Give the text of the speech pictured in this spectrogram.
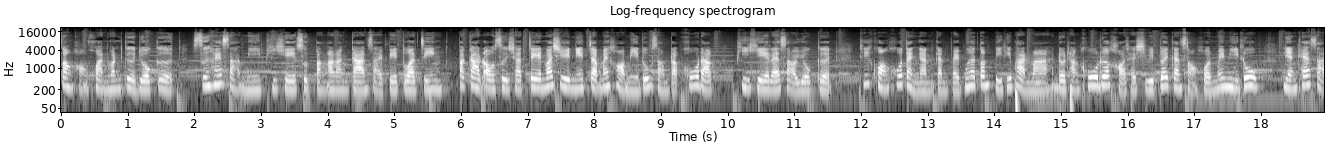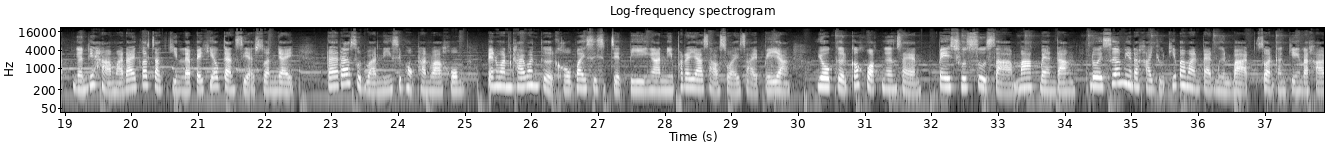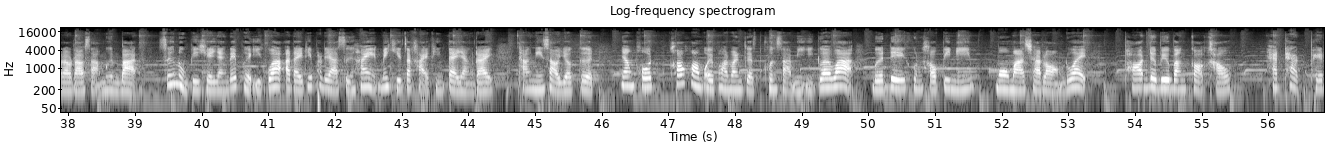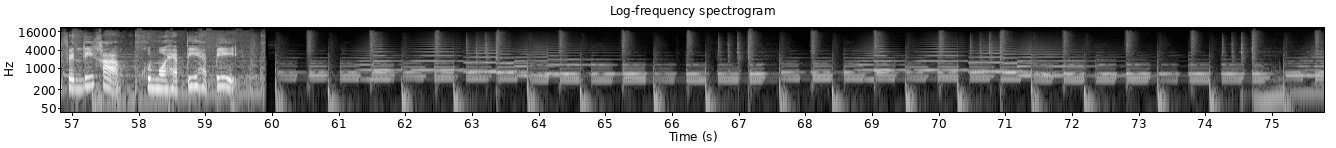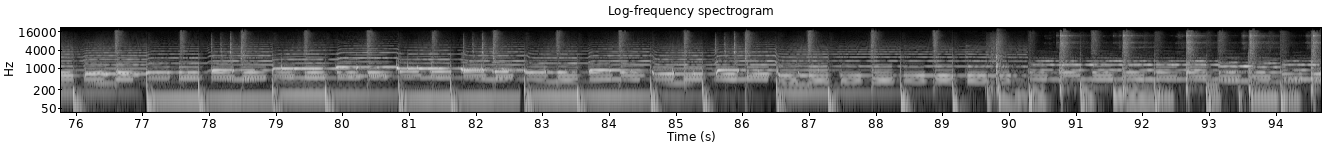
ส่องของขวัญวันเกิดโยเกิร์ตซื้อให้สามี PK สุดปังอลังการสายเปย์ตัวจริง ประกาศออกสื่อชัดเจนว่าชีวิตนี้จะไม่ขอมีลูกสำหรับคู่รัก PK และสาวโยเกิร์ตที่ควงคู่แต่งงานกันไปเมื่อต้นปีที่ผ่านมา โดยทั้งคู่เลือกขอใช้ชีวิตด้วยกันสองคนไม่มีลูก เลี้ยงแค่สัตว์ เงินที่หามาได้ก็จะกินและไปเที่ยวกันเสียส่วนใหญ่และล่าสุดวันนี้ 16 ธันวาคม เป็นวันคล้ายวันเกิดครบวัย 47 ปี งานนี้ภรรยาสาวสวยสายไปอย่าง โยเกิร์ตก็ควักเงินแสน เปย์ชุดสูทสามมากแบรนด์ดัง โดยเสื้อมีราคาอยู่ที่ประมาณ 80,000 บาท ส่วนกางเกงราคาราวๆ 30,000 บาท ซึ่งหนุ่ม PK ยังได้เผยอีกว่าอะไรที่ภรรยาซื้อให้ไม่คิดจะขายทิ้งแต่อย่างไร ทั้งนี้สาวโยเกิร์ตยังโพสต์ข้อความอวยพรวันเกิดคุณสามีอีกด้วยว่าเบิร์ดเดย์คุณเขาปีนี้โมมาฉลองด้วย เพราะเดบิวบางกอกเขาแฮชแท็กเพจเฟนลี่ค่ะ คุณโมแฮปปี้แฮปปี้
